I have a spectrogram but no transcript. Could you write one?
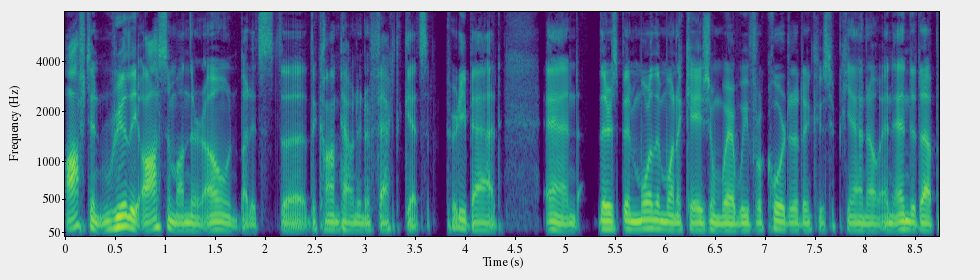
often really awesome on their own but it's the the compounded effect gets pretty bad and there's been more than one occasion where we've recorded an acoustic piano and ended up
